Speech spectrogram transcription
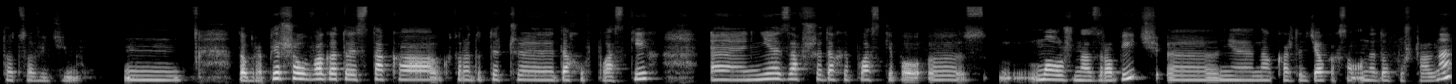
to, co widzimy. Mm, dobra, pierwsza uwaga to jest taka, która dotyczy dachów płaskich. E, nie zawsze dachy płaskie po, można zrobić, nie na każdych działkach są one dopuszczalne.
